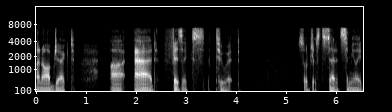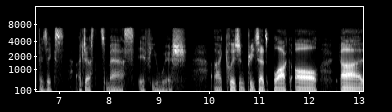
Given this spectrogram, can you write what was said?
an object, uh, add physics to it. So just set it simulate physics, adjust its mass if you wish. Uh, collision presets block all uh,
